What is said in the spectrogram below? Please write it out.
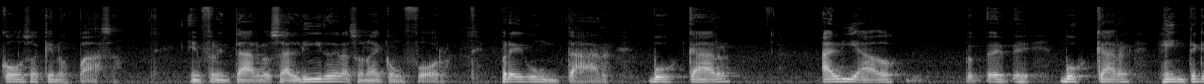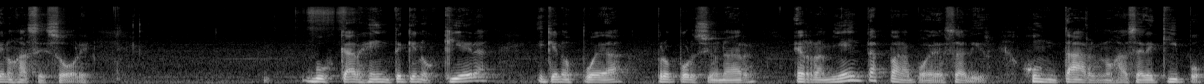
cosas que nos pasan. Enfrentarlo, salir de la zona de confort, preguntar, buscar aliados, buscar gente que nos asesore, buscar gente que nos quiera y que nos pueda proporcionar herramientas para poder salir, juntarnos, hacer equipo.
